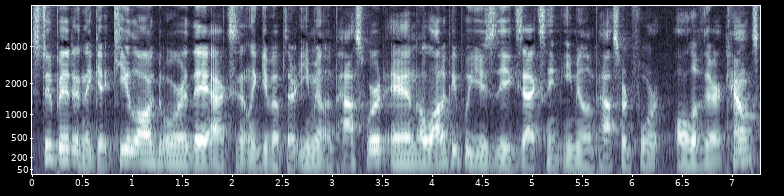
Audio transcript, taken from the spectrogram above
stupid and they get keylogged or they accidentally accidentally give up their email and password. And a lot of people use the exact same email and password for all of their accounts.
